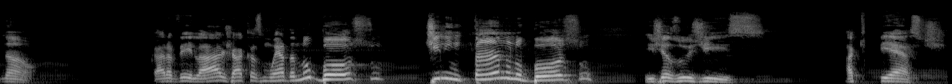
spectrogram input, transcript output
Não. O cara veio lá, já com as moedas no bolso, tilintando no bolso, e Jesus diz: Aqui vieste,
